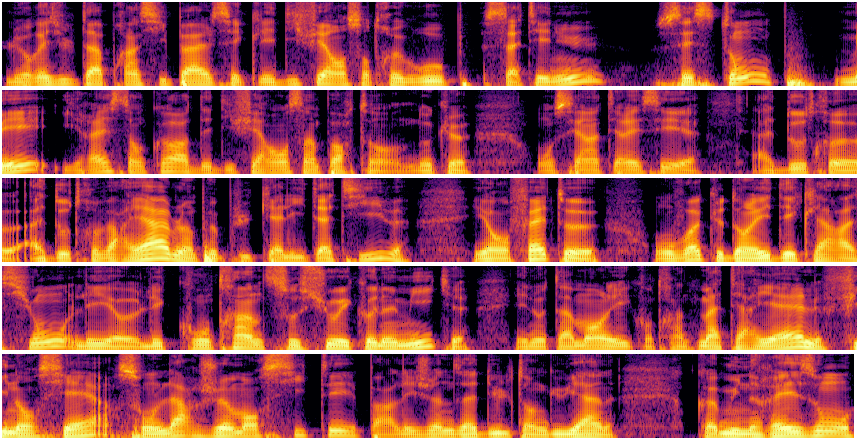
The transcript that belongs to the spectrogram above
le résultat principal, c'est que les différences entre groupes s'atténuent, s'estompe, mais il reste encore des différences importantes. Donc euh, on s'est intéressé à d'autres, variables un peu plus qualitatives, et en fait euh, on voit que dans les déclarations, euh, les contraintes socio-économiques, et notamment les contraintes matérielles, financières, sont largement citées par les jeunes adultes en Guyane comme une raison,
